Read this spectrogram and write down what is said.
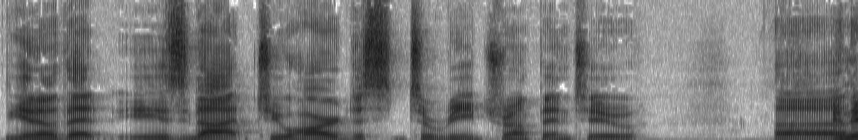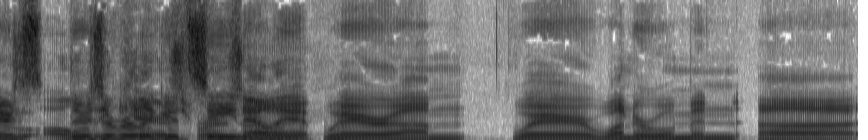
you know, that is not too hard to to read Trump into. Uh, and there's there's a really good scene, Elliott, where um where Wonder Woman uh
